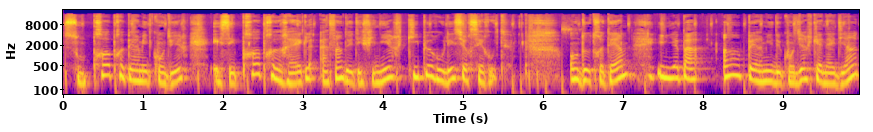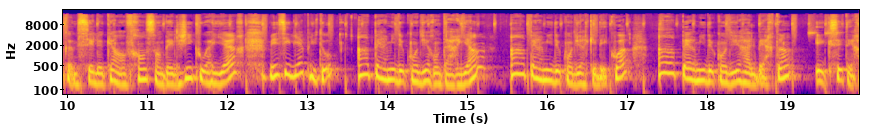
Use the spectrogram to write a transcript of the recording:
son propre permis de conduire et ses propres règles afin de définir qui peut rouler sur ces routes. En d'autres termes, il n'y a pas un permis de conduire canadien, comme c'est le cas en France, en Belgique ou ailleurs, mais il y a plutôt un permis de conduire ontarien, un permis de conduire québécois, un permis de conduire albertain, etc.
